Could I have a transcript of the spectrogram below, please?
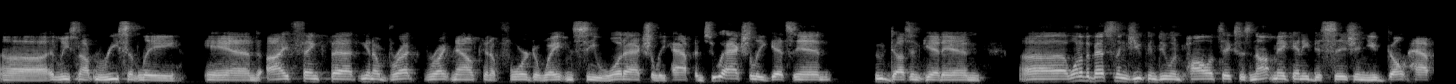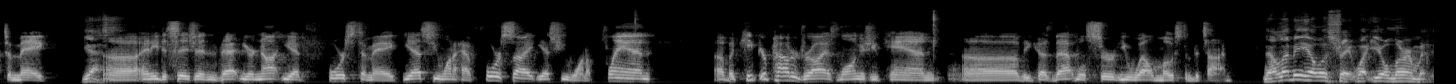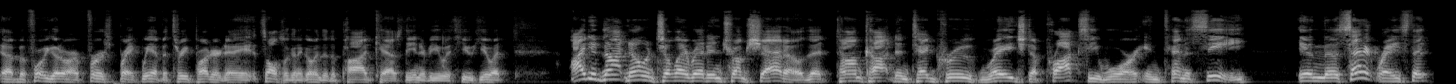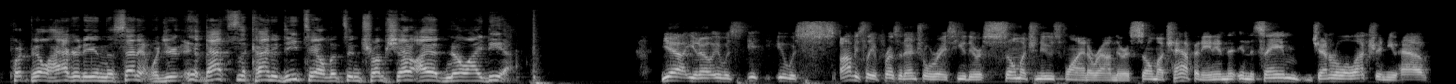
uh, at least not recently. And I think that you know Brett right now can afford to wait and see what actually happens, who actually gets in, who doesn't get in. Uh, one of the best things you can do in politics is not make any decision you don't have to make. Yes. Uh, any decision that you're not yet forced to make. Yes, you want to have foresight. Yes, you want to plan. Uh, but keep your powder dry as long as you can, uh, because that will serve you well most of the time. Now, let me illustrate what you'll learn uh, before we go to our first break. We have a three parter today. It's also going to go into the podcast, the interview with Hugh Hewitt. I did not know until I read In Trump's Shadow that Tom Cotton and Ted Cruz waged a proxy war in Tennessee in the Senate race that put Bill Hagerty in the Senate. Would you? That's the kind of detail that's in Trump's shadow. I had no idea. Yeah, you know, it was it, it was obviously a presidential race. You there was so much news flying around. There was so much happening. In the, in the same general election, you have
